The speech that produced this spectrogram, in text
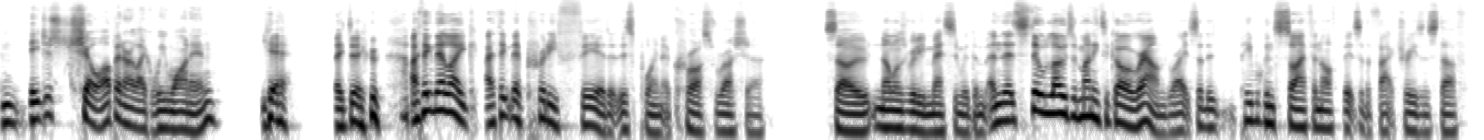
And they just show up and are like, "We want in." Yeah, they do. I think they're like, I think they're pretty feared at this point across Russia. So no one's really messing with them, and there's still loads of money to go around, right? So that people can siphon off bits of the factories and stuff.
